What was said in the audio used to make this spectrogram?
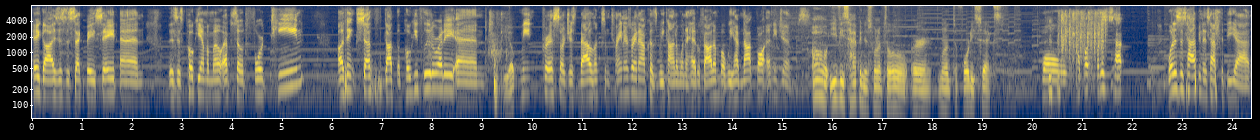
Hey guys, this is Sec Base 8 and this is Poke MMO episode 14. I think Seth got the Poke Flute already and Yep. me and Chris are just battling some trainers right now because we kind of went ahead without him, but we have not fought any gyms. Oh, Eevee's happiness went up to little or went up to 46. Well, what, what does this ha- what does this happiness have to be at?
